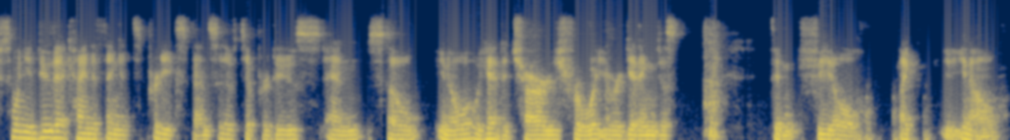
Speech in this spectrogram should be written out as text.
so when you do that kind of thing, it's pretty expensive to produce, and so you know what we had to charge for what you were getting just didn't feel like you know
